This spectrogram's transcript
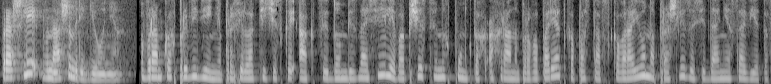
прошли в нашем регионе. В рамках проведения профилактической акции «Дом без насилия» в общественных пунктах охраны правопорядка Поставского района прошли заседания советов.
